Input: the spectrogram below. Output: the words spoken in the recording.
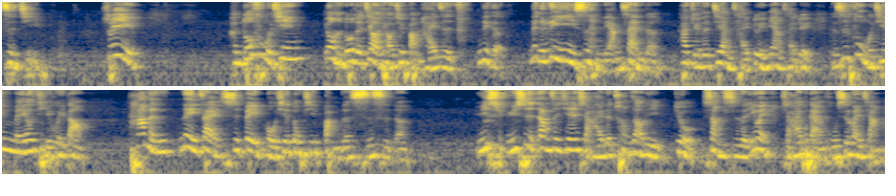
自己，所以。很多父母亲用很多的教条去绑孩子，那个那个利益是很良善的，他觉得这样才对，那样才对。可是父母亲没有体会到，他们内在是被某些东西绑得死死的，于是于是让这些小孩的创造力就丧失了，因为小孩不敢胡思乱想，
